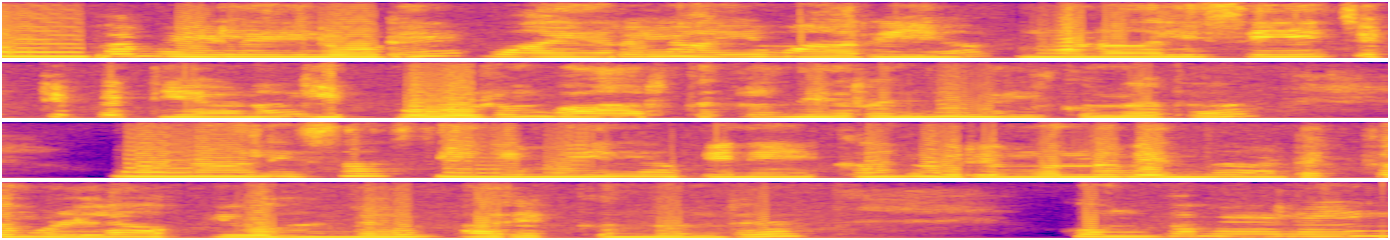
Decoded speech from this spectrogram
കുംഭമേളയിലൂടെ വൈറലായി മാറിയ മൊണാലിസയെ ചുറ്റിപ്പറ്റിയാണ് ഇപ്പോഴും വാർത്തകൾ നിറഞ്ഞു നിൽക്കുന്നത്. മൊണാലിസ സിനിമയിൽ അഭിനയിക്കാൻ ഒരുങ്ങുന്നുവെന്ന് അടക്കമുള്ള അഭ്യൂഹങ്ങളും പരക്കുന്നുണ്ട്. കുംഭമേളയിൽ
